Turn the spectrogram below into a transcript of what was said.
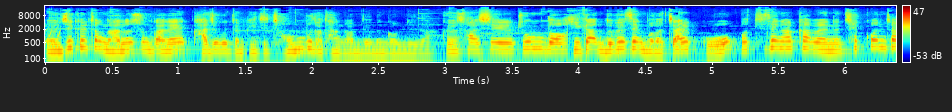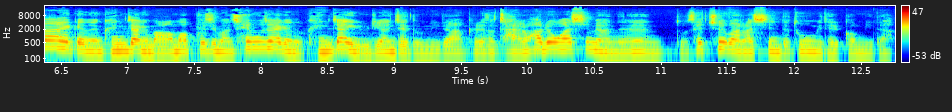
면책 결정 나는 순간에 가지고 있던 빚이 전부 다 탕감되는 겁니다. 그래서 사실 좀 더 기간도 회생보다 짧고 어찌 생각하면은 채권자에게는 굉장히 마음 아프지만 채무자에게는 굉장히 유리한 제도입니다. 그래서 잘 활용하시면은 또 새 출발하시는데 도움이 될 겁니다.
